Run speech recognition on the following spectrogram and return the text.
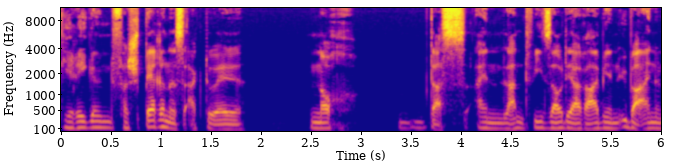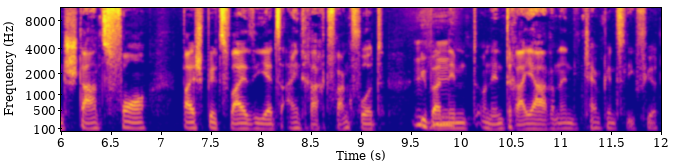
die Regeln versperren es aktuell noch, dass ein Land wie Saudi-Arabien über einen Staatsfonds beispielsweise jetzt Eintracht Frankfurt mhm. übernimmt und in drei Jahren in die Champions League führt.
